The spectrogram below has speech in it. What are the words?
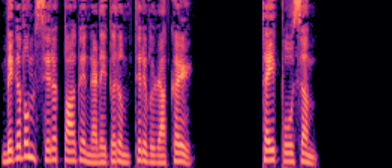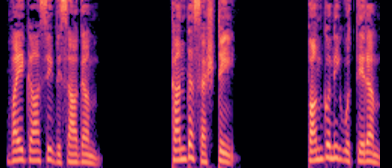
மிகவும் சிறப்பாக நடைபெறும் திருவிழாக்கள். தைப்பூசம். வைகாசி விசாகம். கந்த சஷ்டி. பங்குனி உத்திரம்.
